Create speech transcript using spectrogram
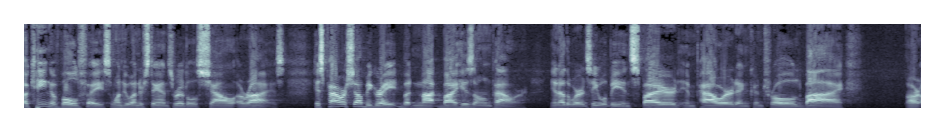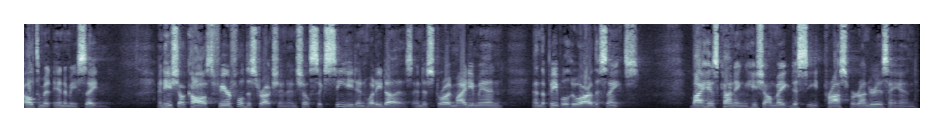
a king of bold face, one who understands riddles, shall arise. His power shall be great, but not by his own power. In other words, he will be inspired, empowered, and controlled by our ultimate enemy, Satan. And he shall cause fearful destruction and shall succeed in what he does and destroy mighty men and the people who are the saints. By his cunning he shall make deceit prosper under his hand,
